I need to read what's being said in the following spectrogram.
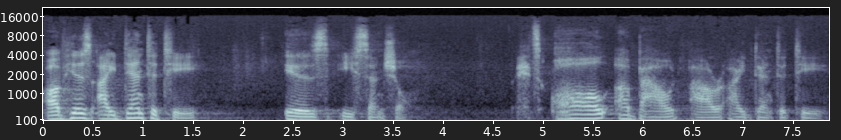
of his identity is essential. It's all about our identity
